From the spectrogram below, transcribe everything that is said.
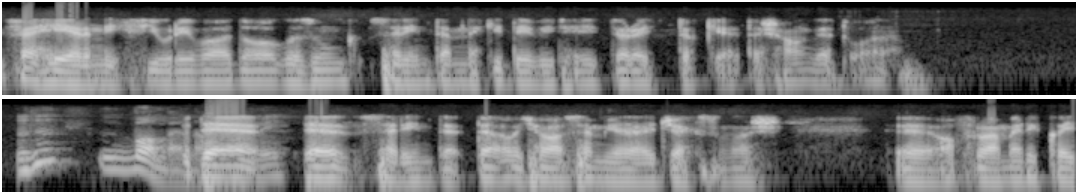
fehér Nick Fury-val dolgozunk, szerintem neki David Hayter egy tökéletes hanget volna. Uh-huh. Van benne de, valami. de szerintem, de hogyha a Samuel L. Jacksonos afroamerikai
